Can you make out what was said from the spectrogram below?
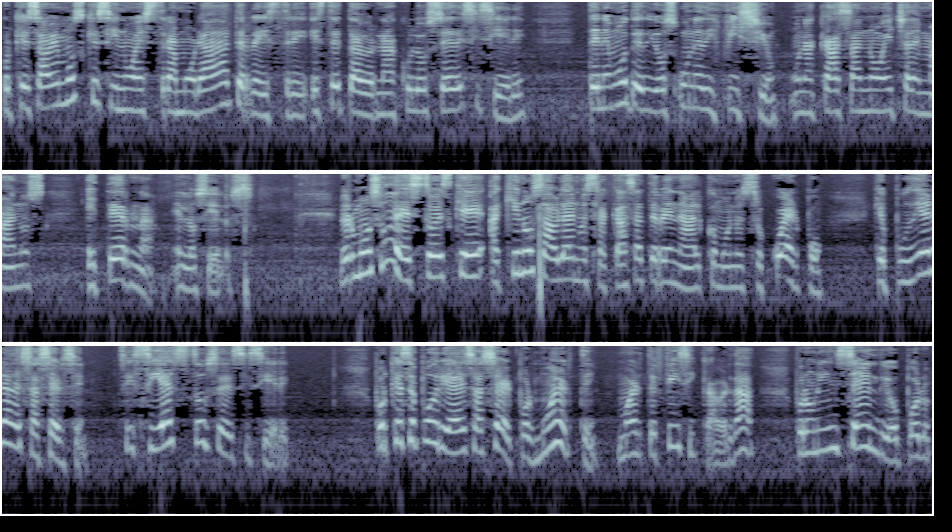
Porque sabemos que si nuestra morada terrestre, este tabernáculo, se deshiciere, tenemos de Dios un edificio, una casa no hecha de manos, eterna en los cielos. Lo hermoso de esto es que aquí nos habla de nuestra casa terrenal como nuestro cuerpo, que pudiera deshacerse, si esto se deshiciere. ¿Por qué se podría deshacer? Por muerte, muerte física, ¿verdad? Por un incendio, por,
